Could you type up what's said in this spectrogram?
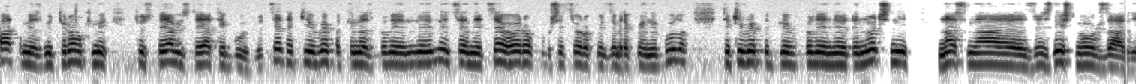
хатами з монтіровками тут стояв і стояти будуть. Це такі випадки у нас були не, не це не цього року, бо ще цього року зими такої не було. Такі випадки були не одиночні у нас на залізничному вокзалі.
